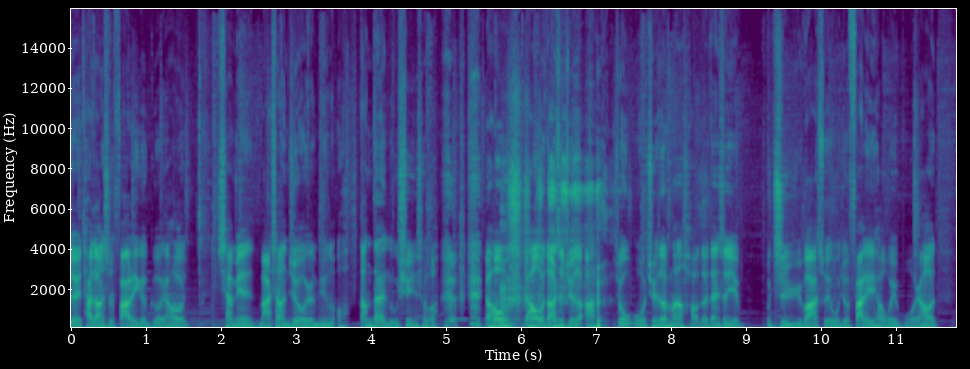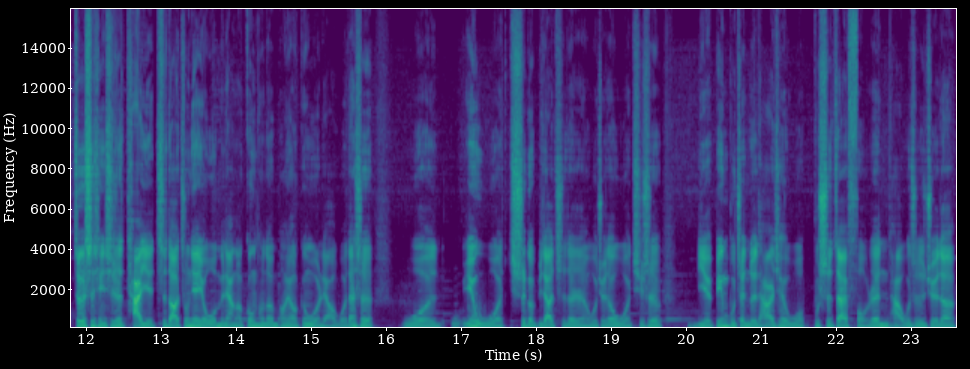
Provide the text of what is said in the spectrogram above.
对他当时发了一个歌，然后下面马上就有人评论哦，当代鲁迅什么，然后 然后我当时觉得啊，就我觉得蛮好的，但是也不至于吧，所以我就发了一条微博，然后这个事情其实他也知道，中间有我们两个共同的朋友跟我聊过，但是我因为我是个比较直的人，我觉得我其实也并不针对他，而且我不是在否认他，我只是觉得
